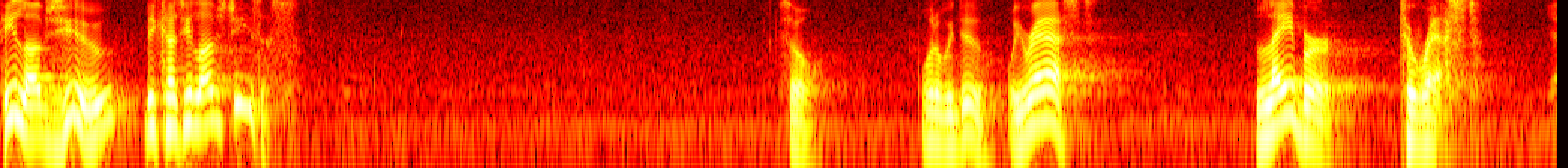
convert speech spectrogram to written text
He loves you because he loves Jesus. So, what do we do? We rest. Labor to rest. Yeah.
